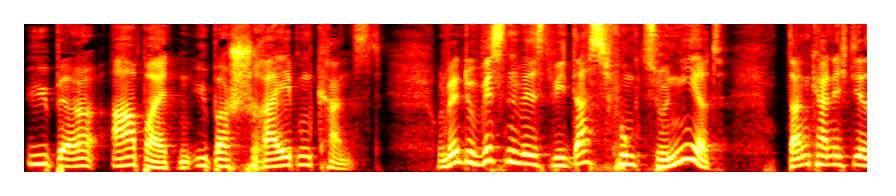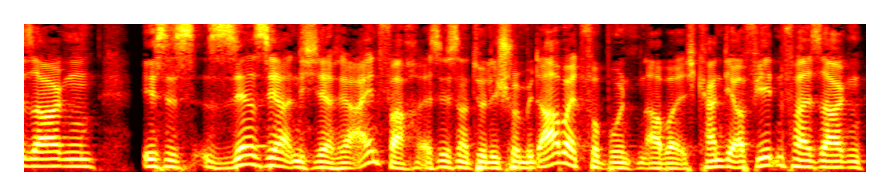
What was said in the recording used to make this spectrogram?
überarbeiten, überschreiben kannst. Und wenn du wissen willst, wie das funktioniert, dann kann ich dir sagen, ist es sehr, sehr, nicht sehr, sehr einfach. Es ist natürlich schon mit Arbeit verbunden, aber ich kann dir auf jeden Fall sagen,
